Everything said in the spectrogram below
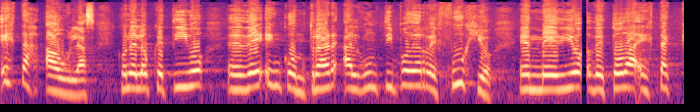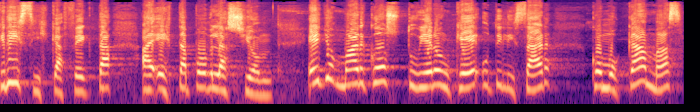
estas aulas con el objetivo eh, de encontrar algún tipo de refugio en medio de toda esta crisis que afecta a esta población. Ellos, Marcos, tuvieron que utilizar como camas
